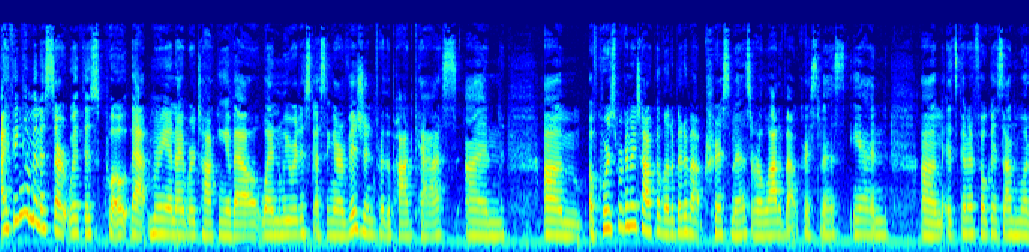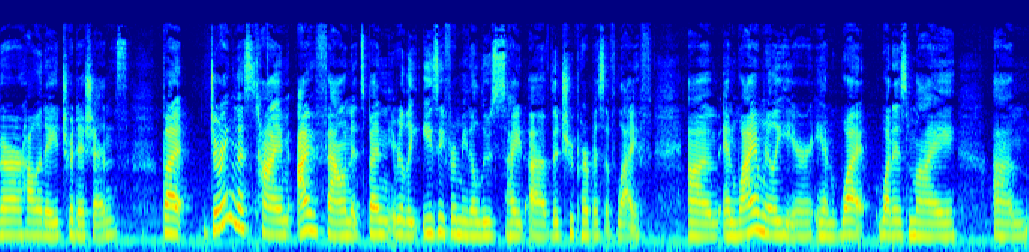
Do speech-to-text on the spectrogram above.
I think I'm going to start with this quote that Maria and I were talking about when we were discussing our vision for the podcast. And um, of course, we're going to talk a little bit about Christmas or a lot about Christmas. And um, it's going to focus on what are our holiday traditions. But during this time, I've found it's been really easy for me to lose sight of the true purpose of life um, and why I'm really here and what what is my um,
